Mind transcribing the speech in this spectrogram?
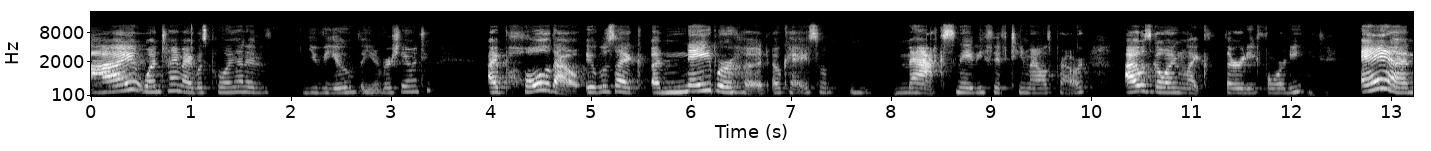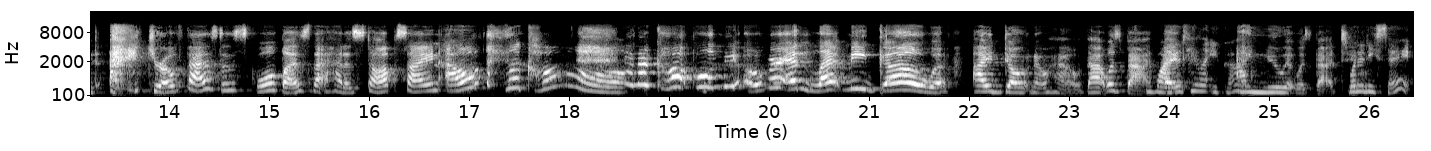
I one time I was pulling out of UVU, the university I went to. I pulled out. It was like a neighborhood. Okay, so m- max maybe 15 miles per hour. I was going like 30, 40. And I drove past a school bus that had a stop sign out. McCall. And a cop pulled me over and let me go. I don't know how. That was bad. Why like, did he let you go? I knew it was bad too. what did he say?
